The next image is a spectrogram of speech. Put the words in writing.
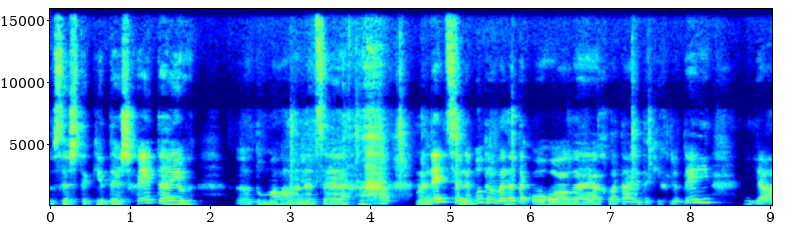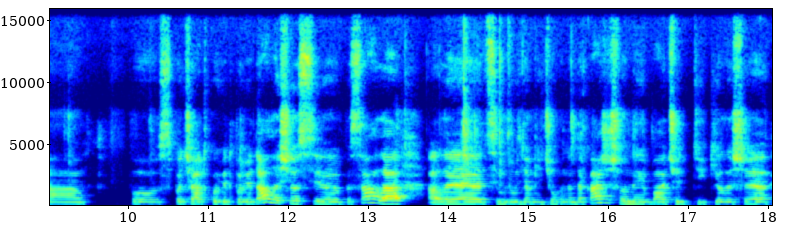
все ж таки теж хейтерів. Е, Думала, мене це минеться, не буде в мене такого, але хватає таких людей. Я спочатку відповідала щось, е, писала, але цим людям нічого не докажеш. Вони бачать тільки лише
